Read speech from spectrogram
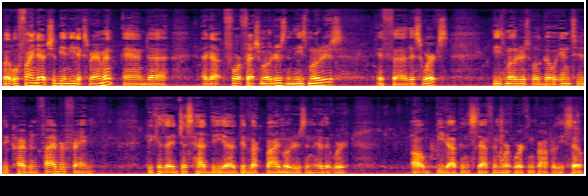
but we'll find out, should be a neat experiment. And uh, I got four fresh motors in these motors, if uh, this works. These motors will go into the carbon fiber frame because I just had the uh, Good Luck Buy motors in there that were all beat up and stuff and weren't working properly. So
